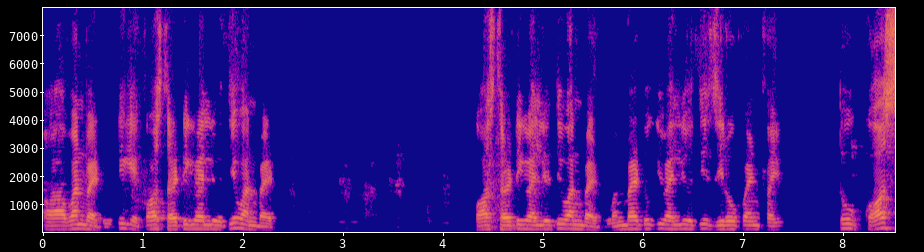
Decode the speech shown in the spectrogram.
one by two ठीक है? कॉस थर्टी की वैल्यू होती है one by two cos thirty की वैल्यू होती है one by two one by two की वैल्यू होती है ज़ीरो पॉइंट फाइव तो कॉस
